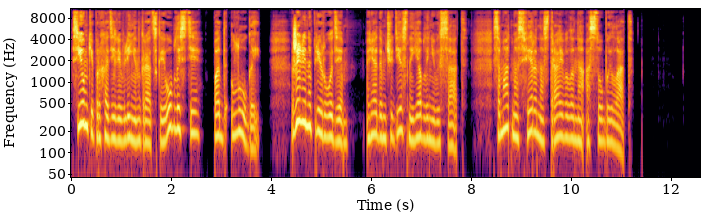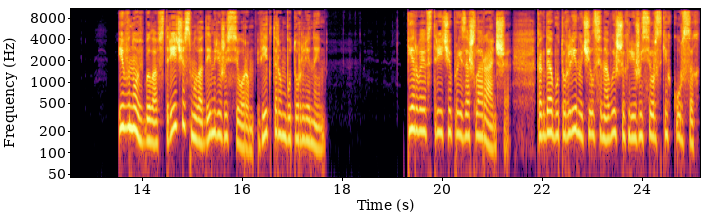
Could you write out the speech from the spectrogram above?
Съемки проходили в Ленинградской области, под Лугой. Жили на природе, Рядом чудесный яблоневый сад. Сама атмосфера настраивала на особый лад. И вновь была встреча с молодым режиссером Виктором Бутурлиным. Первая встреча произошла раньше, когда Бутурлин учился на высших режиссерских курсах.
